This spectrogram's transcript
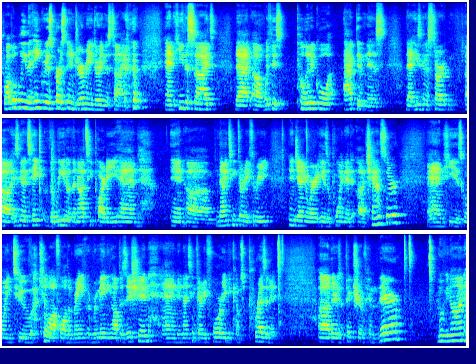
probably the angriest person in Germany during this time. and he decides that uh, with his political activeness, that he's going to start, uh, he's going to take the lead of the Nazi Party. And in 1933, um, in January, he is appointed uh, chancellor, and he is going to kill off all the remaining opposition. And in 1934, he becomes president. Uh, there's a picture of him there. Moving on.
